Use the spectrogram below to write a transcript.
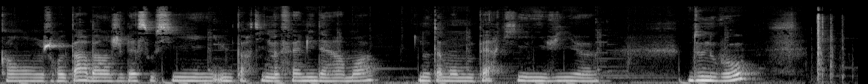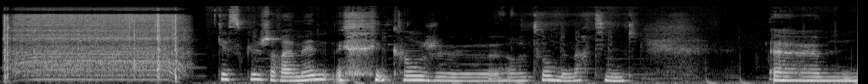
quand je repars, ben je laisse aussi une partie de ma famille derrière moi, notamment mon père qui vit de nouveau. Qu'est-ce que je ramène quand je retourne de Martinique euh,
